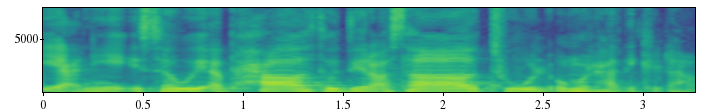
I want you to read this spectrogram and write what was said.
يعني يسوي أبحاث ودراسات والأمور هذه كلها.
